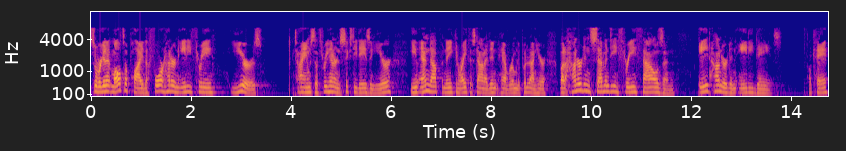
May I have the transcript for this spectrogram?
so we're going to multiply the 483 years times the 360 days a year. You end up, and you can write this down. I didn't have room to put it on here, but 173,880 days. Okay?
